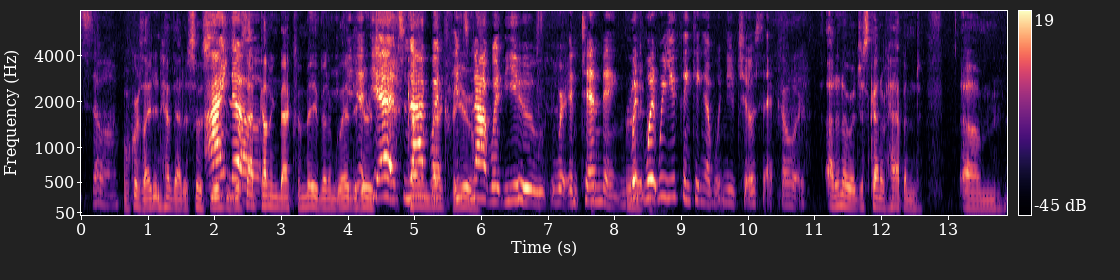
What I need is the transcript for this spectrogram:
So Of course, I didn't have that association. It's not coming back for me, but I'm glad to hear. yeah, it's coming not what it's you. not what you were intending. What what were you thinking of when you chose that color? I don't know. It just kind of happened. Um,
